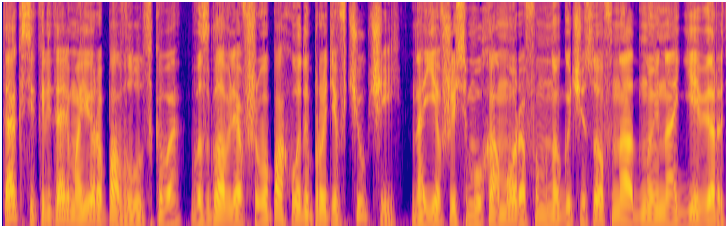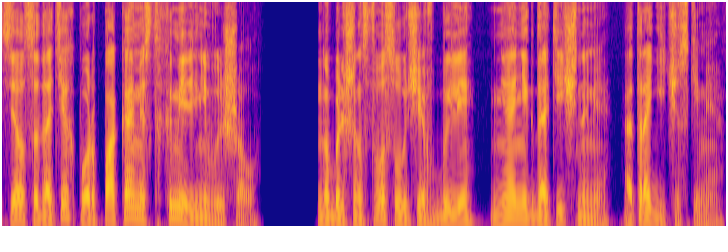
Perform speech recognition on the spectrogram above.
Так секретарь майора Павлуцкого, возглавлявшего походы против Чукчей, наевшись мухоморов, много часов на одной ноге вертелся до тех пор, пока мест хмель не вышел. Но большинство случаев были не анекдотичными, а трагическими.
